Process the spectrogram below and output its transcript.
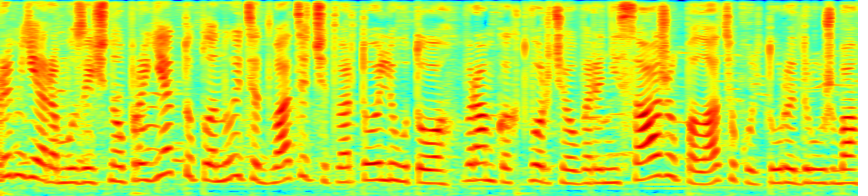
Прем'єра музичного проєкту планується 24 лютого в рамках творчого вернісажу Палацу культури Дружба.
